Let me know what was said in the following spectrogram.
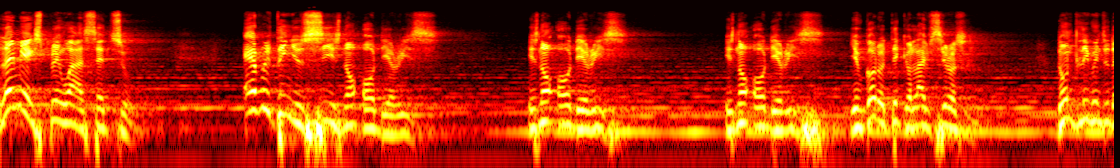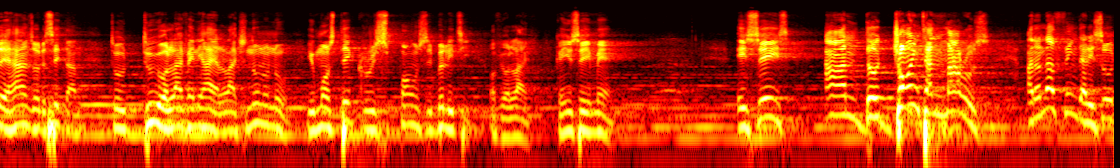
let me explain why I said so. Everything you see is not all there is. It's not all there is. It's not all there is. You've got to take your life seriously. Don't leave into the hands of the Satan to do your life anyhow it likes. No, no, no. You must take responsibility your life. Can you say amen? It says, and the joint and marrows. Another thing that is so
